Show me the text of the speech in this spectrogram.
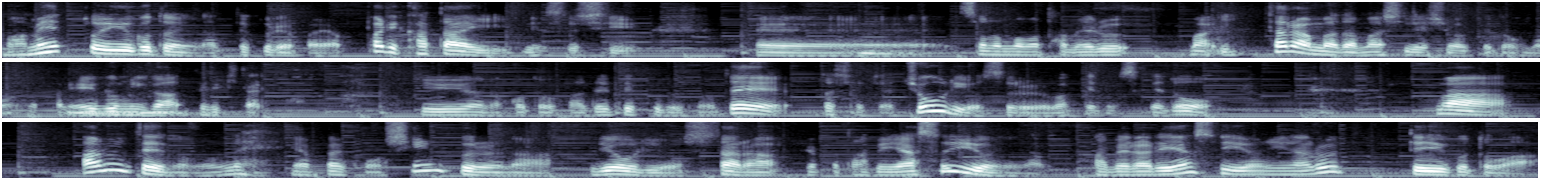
豆ということになってくればやっぱり硬いですし、えーそのまま食べる。まあ言ったらまだマシでしょうけども、やっぱりえぐみが出てきたりというようなことが出てくるので、私たちは調理をするわけですけど、まあ、ある程度のね、やっぱりこうシンプルな料理をしたら、やっぱ食べやすいようになる、食べられやすいようになるっていうことは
